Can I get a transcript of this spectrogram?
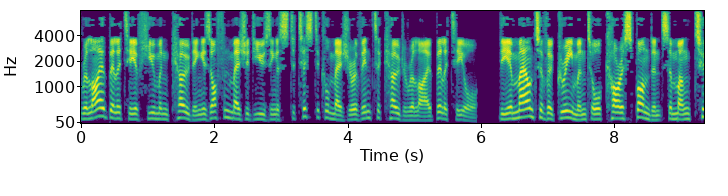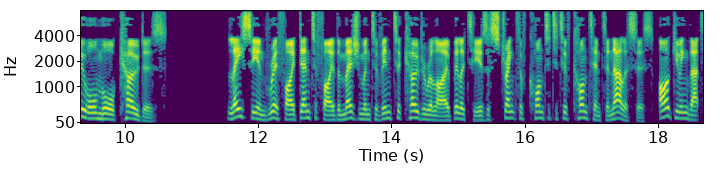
Reliability of human coding is often measured using a statistical measure of inter-coder reliability or the amount of agreement or correspondence among two or more coders. Lacy and Riffe identify the measurement of inter-coder reliability as a strength of quantitative content analysis, arguing that,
